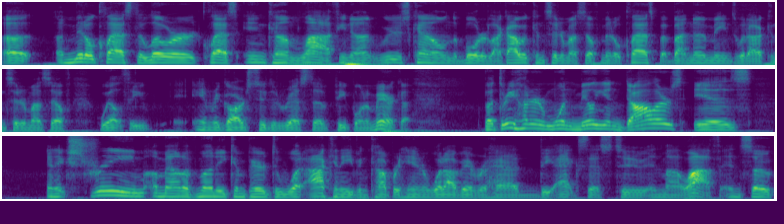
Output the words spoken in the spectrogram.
uh, a middle class to lower class income life. You know, we're just kind of on the border. Like I would consider myself middle class, but by no means would I consider myself wealthy in regards to the rest of people in America. But $301 million is an extreme amount of money compared to what I can even comprehend or what I've ever had the access to in my life. And so,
